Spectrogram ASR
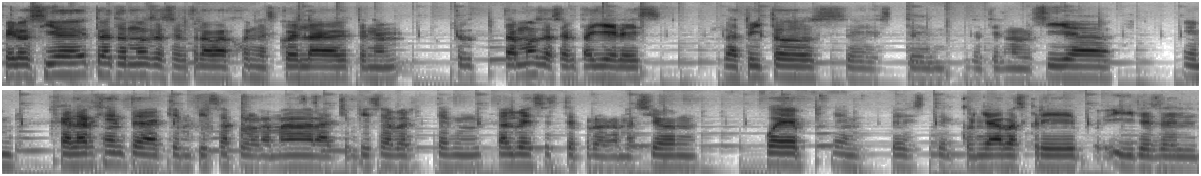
pero sí eh, tratamos de hacer trabajo en la escuela, tenem- tratamos de hacer talleres gratuitos este, de tecnología, em, jalar gente a que empiece a programar, a que empiece a ver tal vez este, programación web em, este, con JavaScript y desde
